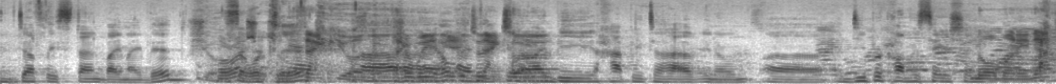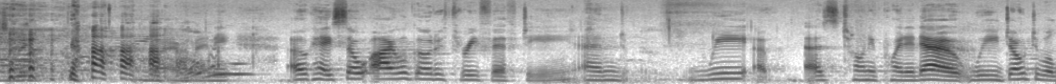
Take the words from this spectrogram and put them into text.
definitely stand by my bid. So we're clear. Thank you. Uh, Shall we hold and, to- you know, I'd be happy to have you know uh, a deeper conversation. No money, Natalie. More money. Okay, so I will go to 350, and we, uh, as Tony pointed out, we don't do a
